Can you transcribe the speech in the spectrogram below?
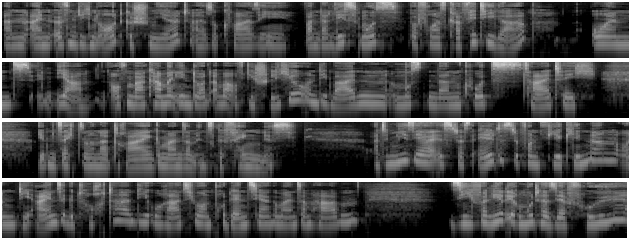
an einen öffentlichen Ort geschmiert, also quasi Vandalismus, bevor es Graffiti gab. Und ja, offenbar kam man ihnen dort aber auf die Schliche und die beiden mussten dann kurzzeitig eben 1603 gemeinsam ins Gefängnis. Artemisia ist das älteste von vier Kindern und die einzige Tochter, die Horatio und Prudentia gemeinsam haben. Sie verliert ihre Mutter sehr früh,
